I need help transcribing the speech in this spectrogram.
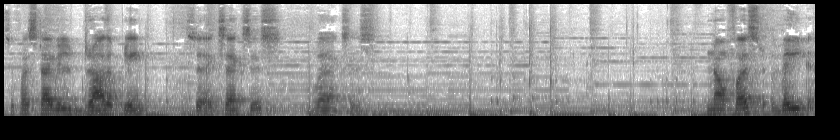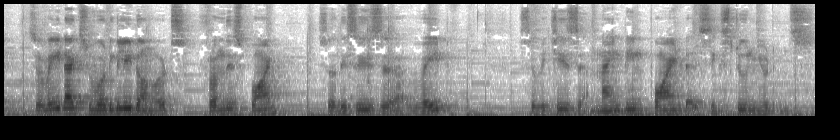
So first I will draw the plane. So x-axis, y-axis. Now first weight. So weight acts vertically downwards from this point. So this is uh, weight. So which is 19.62 newtons.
